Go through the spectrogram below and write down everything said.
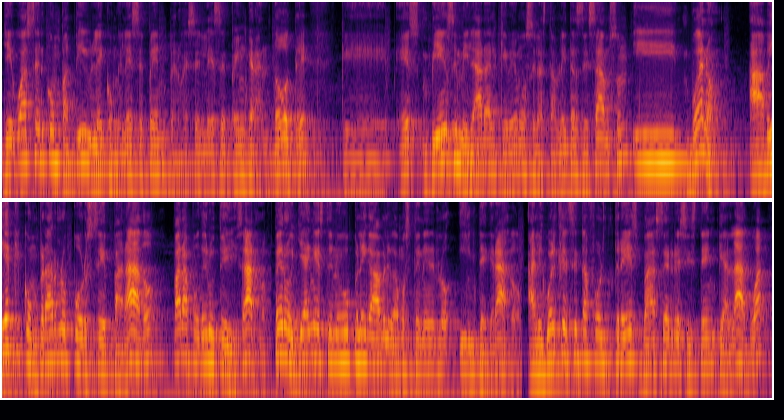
llegó a ser compatible con el S Pen, pero es el S Pen grandote, que es bien similar al que vemos en las tabletas de Samsung. Y bueno, había que comprarlo por separado para poder utilizarlo, pero ya en este nuevo plegable vamos a tenerlo integrado. Al igual que el Z Fold 3 va a ser resistente al agua,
